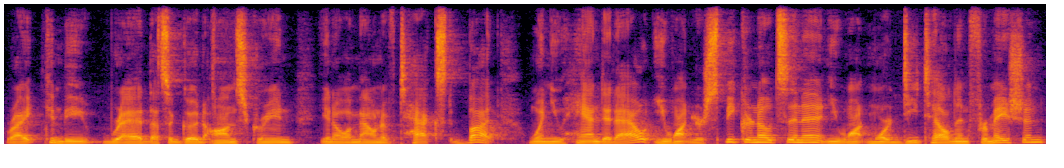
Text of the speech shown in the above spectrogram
right? Can be read. That's a good on-screen, you know, amount of text. But when you hand it out, you want your speaker notes in it, you want more detailed information.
